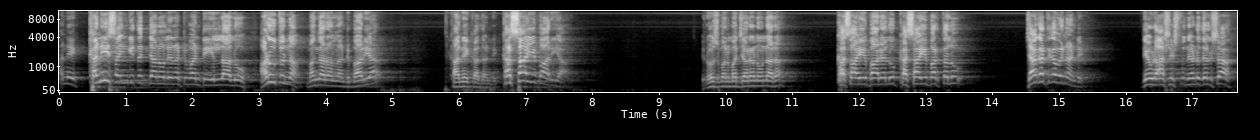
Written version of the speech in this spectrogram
అనే కనీస ఇంగిత జ్ఞానం లేనటువంటి ఇల్లాలు అడుగుతున్న బంగారం లాంటి భార్య? కానే కాదండి కసాయి భార్య. ఈరోజు మన మధ్య ఎవరైనా ఉన్నారా? కసాయి భార్యలు కసాయి భర్తలు? జాగ్రత్తగా వినండి. దేవుడు ఆశిస్తుంది ఏంటో తెలుసా?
